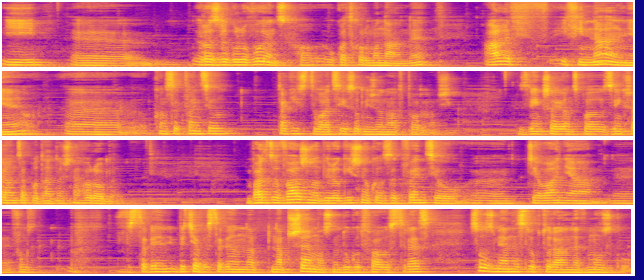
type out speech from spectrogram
i e, rozregulowując układ hormonalny, ale i finalnie e, konsekwencją takiej sytuacji jest obniżona odporność, zwiększająca podatność na choroby. Bardzo ważną biologiczną konsekwencją e, działania e, bycia wystawionym na, na przemoc, na długotrwały stres, są zmiany strukturalne w mózgu.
